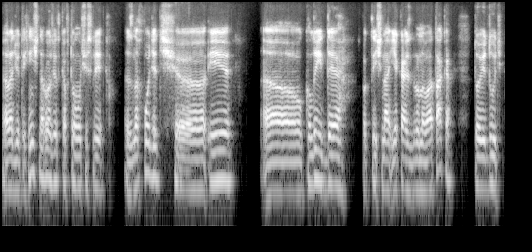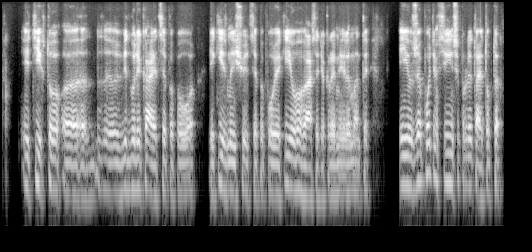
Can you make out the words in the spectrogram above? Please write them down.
радіотехнічна розвідка, в тому числі, знаходять е, і е, коли йде фактично якась дронова атака, то йдуть і ті, хто відволікає це ППО, які знищують це ППО, які його гасять окремі елементи, і вже потім всі інші пролітають. Тобто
